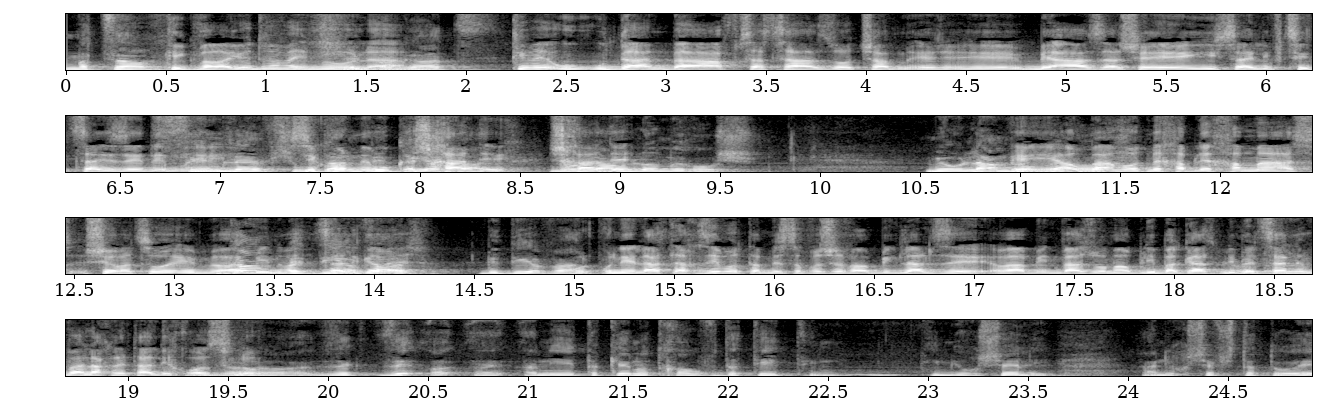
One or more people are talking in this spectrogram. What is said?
מצב. כי כבר היו דברים מעולם. שבג"ץ... תראה, הוא דן בהפצצה הזאת שם בעזה, שישראל הפציצה איזה שים לב שהוא דן בדיעבד, מעולם לא מראש. מעולם לא מראש. 400 מחבלי חמאס שרצו, גם בדיעבד, בדיעבד. הוא נאלץ להחזיר אותם בסופו של דבר בגלל זה, רבין, ואז הוא אמר בלי בג"ץ, בלי בצלם, והלך לתהליך אוסלו. לא, לא, זה, אני אתקן אותך עובדתית, אם יורשה לי. אני חושב שאתה טועה,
